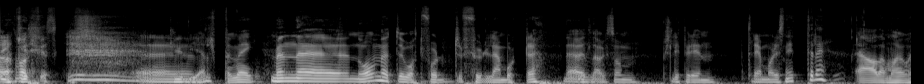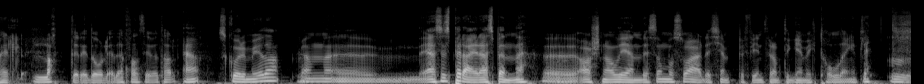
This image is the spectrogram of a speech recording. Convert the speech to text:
drikker. Eh, Gud hjelpe meg. Men uh, nå møter Watford Fullham borte. Det er jo et Mm. lag som slipper inn tre mål i snitt, eller? Ja, de har jo helt latterlig dårlige defensive tall. Ja, Skårer mye, da. Men øh, jeg syns Pereira er spennende. Uh, Arsenal igjen, liksom. Og så er det kjempefint fram til Genvik 12, egentlig. Mm.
